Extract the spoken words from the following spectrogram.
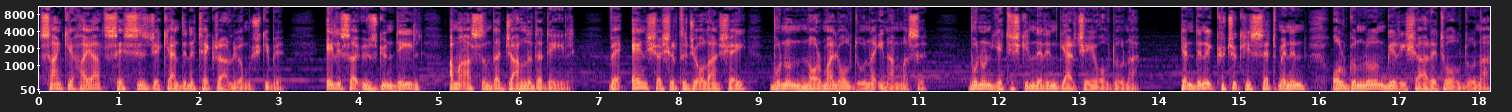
Sanki hayat sessizce kendini tekrarlıyormuş gibi. Elisa üzgün değil ama aslında canlı da değil. Ve en şaşırtıcı olan şey bunun normal olduğuna inanması. Bunun yetişkinlerin gerçeği olduğuna. Kendini küçük hissetmenin olgunluğun bir işareti olduğuna.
